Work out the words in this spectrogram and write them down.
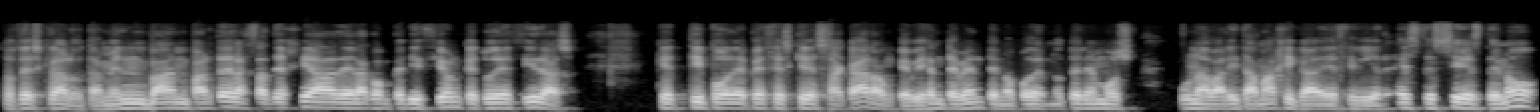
Entonces, claro, también va en parte de la estrategia de la competición que tú decidas qué tipo de peces quieres sacar, aunque evidentemente no, no tenemos una varita mágica de decidir este sí, este no,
